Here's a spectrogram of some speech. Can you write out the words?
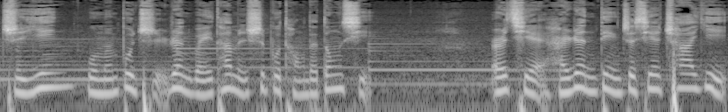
只因我们不只认为它们是不同的东西，而且还认定这些差异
